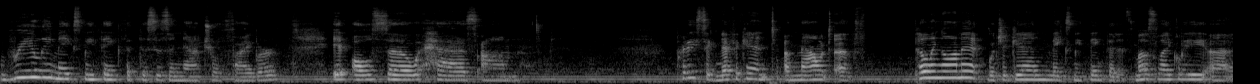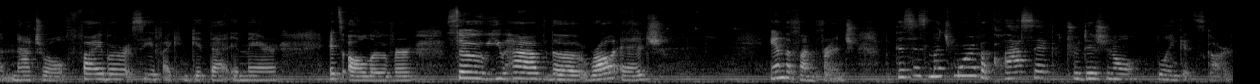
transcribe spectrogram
Really makes me think that this is a natural fiber. It also has um, pretty significant amount of pilling on it, which again makes me think that it's most likely a natural fiber. See if I can get that in there. It's all over. So you have the raw edge and the fun fringe, but this is much more of a classic traditional blanket scarf.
